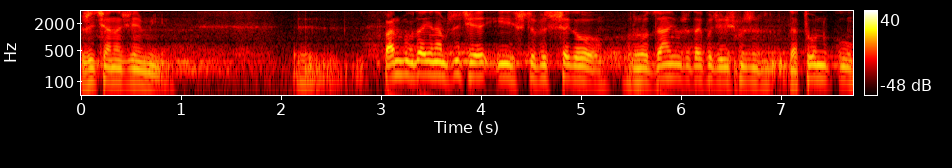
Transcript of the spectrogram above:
życia na ziemi. Pan Bóg daje nam życie jeszcze wyższego rodzaju, że tak powiedzieliśmy, gatunku,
